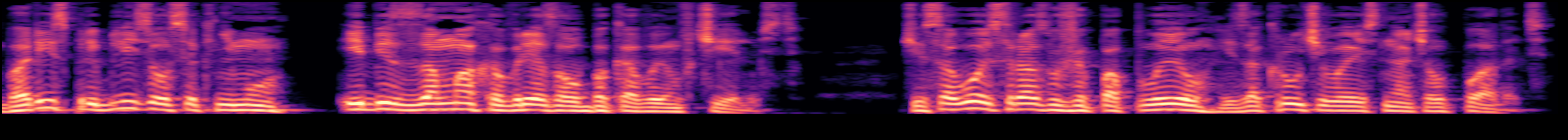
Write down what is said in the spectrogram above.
Борис приблизился к нему и без замаха врезал боковым в челюсть. Часовой сразу же поплыл и, закручиваясь, начал падать.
